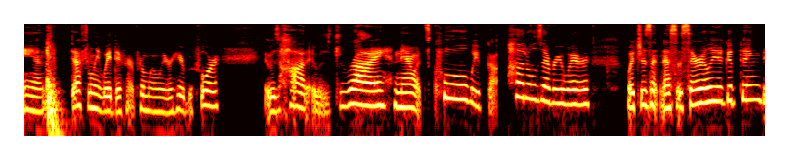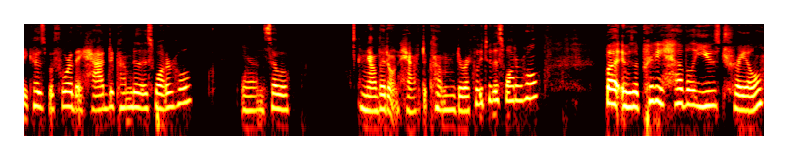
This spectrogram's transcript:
and definitely way different from when we were here before. It was hot, it was dry, now it's cool, we've got puddles everywhere, which isn't necessarily a good thing because before they had to come to this water hole. And so now they don't have to come directly to this water hole. But it was a pretty heavily used trail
